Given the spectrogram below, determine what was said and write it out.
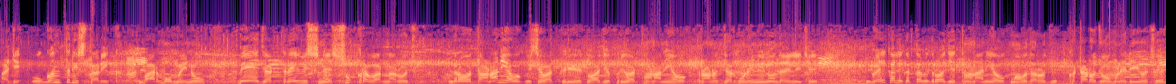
આજે ઓગણત્રીસ તારીખ, બારમો મહિનો, બે હજાર ત્રેવીસને શુક્રવારના રોજ. મિત્રો ધાણાની આવક વિશે વાત કરીએ તો આજે ફરીવાર ધાણાની આવક ત્રણ હજાર ગુણીની નોંધાયેલી છે. ગઈકાલે કરતાં મિત્રો, આજે ધાણાની આવકમાં વધારો ઘટાડો જોવા મળી રહ્યો છે.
